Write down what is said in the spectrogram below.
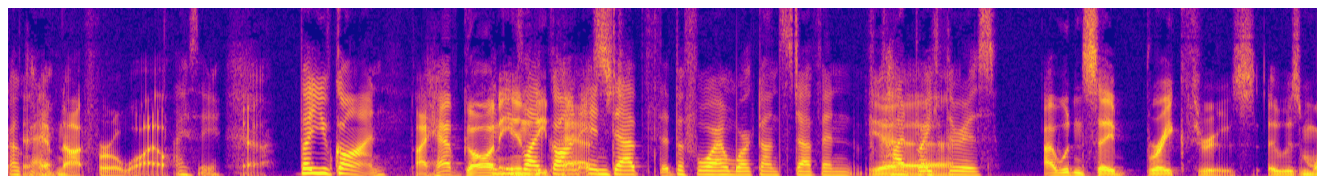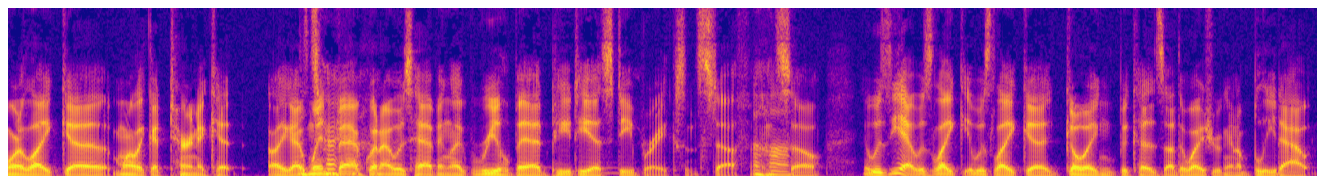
Okay. have not for a while. I see. yeah, But you've gone. I have gone You've in like the gone past. in depth before and worked on stuff and had breakthroughs. I wouldn't say breakthroughs. It was more like uh, more like a tourniquet. Like I went back when I was having like real bad PTSD breaks and stuff, Uh-huh. and so it was yeah, it was like it was like uh, going because otherwise you're going to bleed out.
